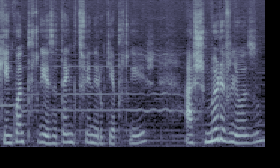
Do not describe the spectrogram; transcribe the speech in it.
que, enquanto portuguesa, tenho que defender o que é português, acho maravilhoso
